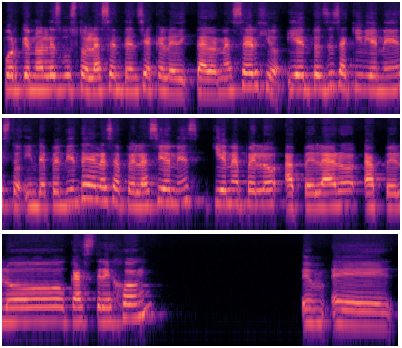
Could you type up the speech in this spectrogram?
porque no les gustó la sentencia que le dictaron a Sergio. Y entonces aquí viene esto, independiente de las apelaciones, ¿quién apeló? Apelaron, apeló Castrejón em, eh,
